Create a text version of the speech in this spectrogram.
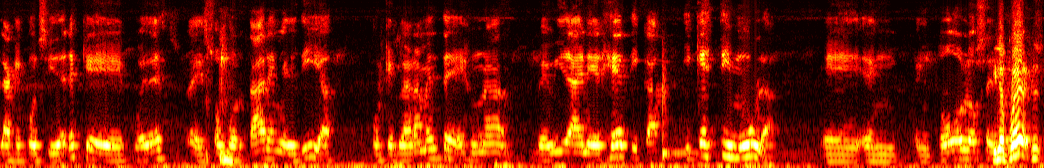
la que consideres que puedes eh, soportar en el día, porque claramente es una bebida energética y que estimula eh, en, todos los Y lo puedes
